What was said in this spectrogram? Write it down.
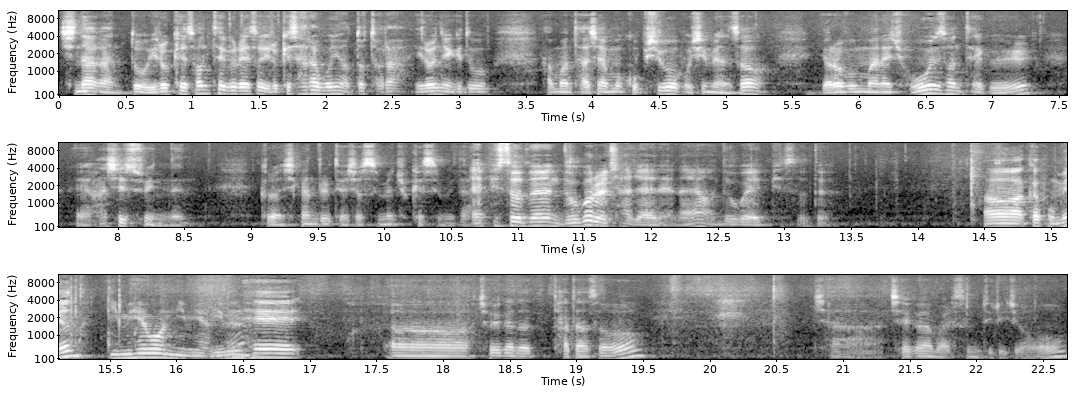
지나간 또 이렇게 선택을 해서 이렇게 살아보니 어떻더라 이런 얘기도 한번 다시 한번 곱씹어 보시면서 여러분만의 좋은 선택을 예, 하실 수 있는 그런 시간들 되셨으면 좋겠습니다. 에피소드는 누구를 찾아야 되나요? 누구 에피소드? 어, 아까 보면 임혜원님이었나요? 임해 어, 저희가 다 닫아서 자 제가 말씀드리죠.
